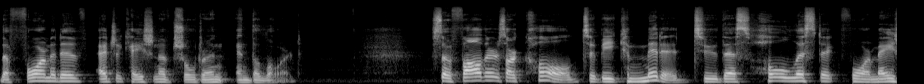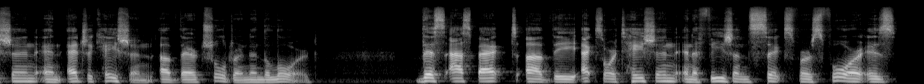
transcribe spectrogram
the formative education of children in the Lord. So, fathers are called to be committed to this holistic formation and education of their children in the Lord. This aspect of the exhortation in Ephesians 6, verse 4, is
